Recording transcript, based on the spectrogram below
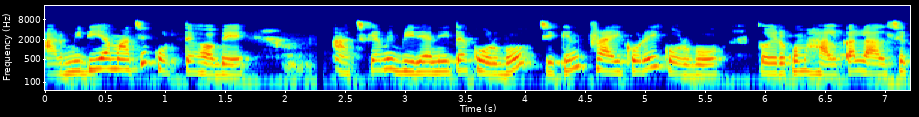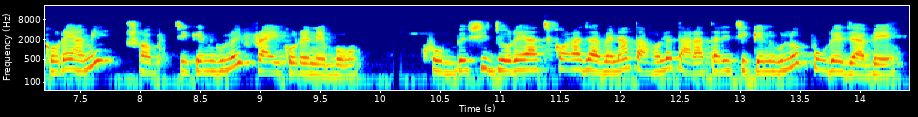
আর মিডিয়াম আঁচে করতে হবে। আজকে আমি বিরিয়ানিটা করব, চিকেন ফ্রাই করেই করব। তো এরকম হালকা লালচে করে আমি সব চিকেনগুলোই ফ্রাই করে নেব। খুব বেশি জোরে আঁচ করা যাবে না, তাহলে তাড়াতাড়ি চিকেনগুলো পুড়ে যাবে।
